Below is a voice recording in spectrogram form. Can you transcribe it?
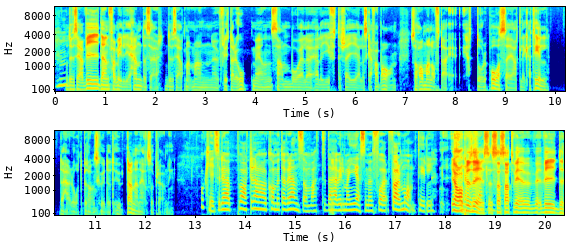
Mm. Och det vill säga vid en familjehändelse, det vill säga att man, man flyttar ihop med en sambo eller, eller gifter sig eller skaffar barn, så har man ofta ett år på sig att lägga till det här återbetalningsskyddet utan en hälsoprövning. Okej, så det har, parterna har kommit överens om att det här vill man ge som en för, förmån till? Ja, precis. Så, så att vi, vid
